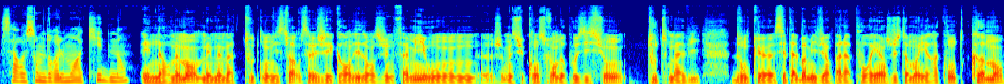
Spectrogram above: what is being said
Ça ressemble drôlement à Kid, non? Énormément, mais même à toute mon histoire. Vous savez, j'ai grandi dans une famille où on, euh, je me suis construit en opposition toute ma vie. Donc euh, cet album, il vient pas là pour rien. Justement, il raconte comment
